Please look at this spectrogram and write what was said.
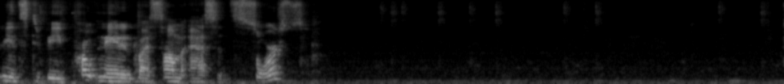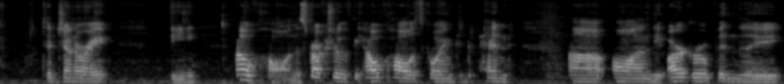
needs to be protonated by some acid source. to generate the alcohol. And the structure of the alcohol is going to depend uh, on the R group in the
